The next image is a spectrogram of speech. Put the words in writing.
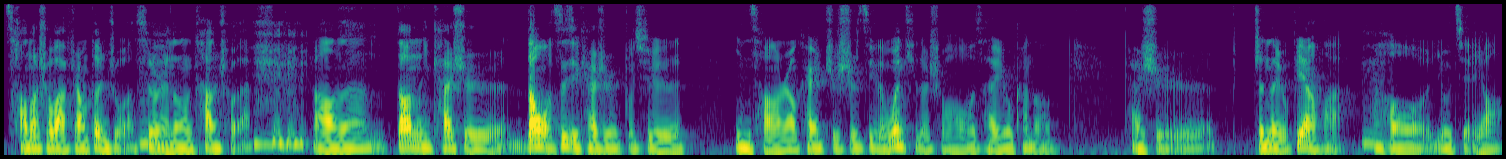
藏的手法非常笨拙，所有人都能看得出来。然后呢，当你开始，当我自己开始不去隐藏，然后开始直视自己的问题的时候，我才有可能开始真的有变化，然后有解药。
